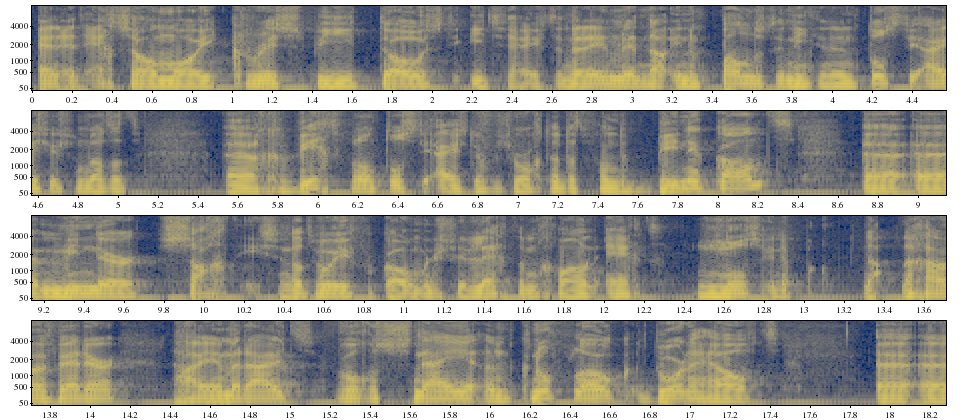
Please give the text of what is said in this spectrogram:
En het echt zo'n mooi crispy toast iets heeft. En de reden dat je het nou in een pan doet en niet in een tosti-ijzer... is omdat het eh, gewicht van een tosti-ijzer ervoor zorgt... dat het van de binnenkant minder zacht is. En dat wil je voorkomen. Dus je legt hem gewoon echt los in de pan. Nou, dan gaan we verder. Dan haal je hem eruit. Vervolgens snij je een knoflook door de helft. Eh,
